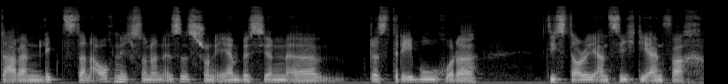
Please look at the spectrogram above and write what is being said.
daran liegt es dann auch nicht, sondern ist es schon eher ein bisschen äh, das Drehbuch oder die Story an sich, die einfach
